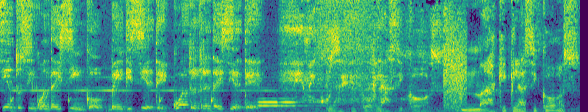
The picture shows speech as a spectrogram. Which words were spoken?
155 27 437. Clásicos. Clásicos. Más que clásicos.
